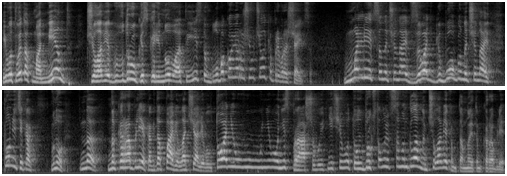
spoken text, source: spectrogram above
И вот в этот момент человек вдруг из коренного атеиста в глубоко верующего человека превращается. Молиться начинает, звать к Богу начинает. Помните, как ну, на, на корабле, когда Павел отчаливал, то они у, у него не спрашивают ничего, то он вдруг становится самым главным человеком там на этом корабле.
